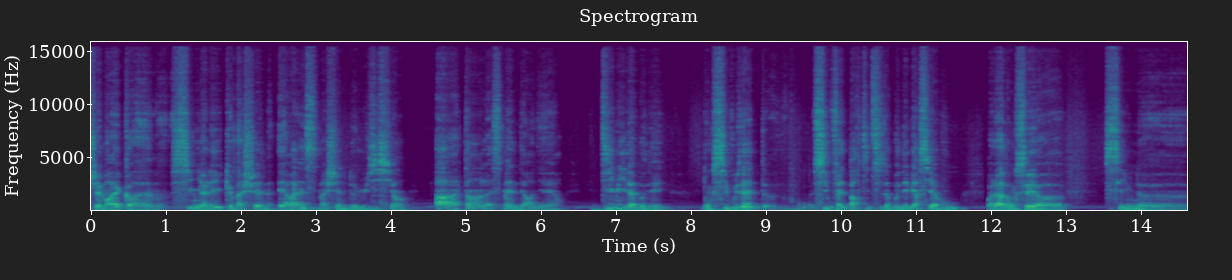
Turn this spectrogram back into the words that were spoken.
j'aimerais quand même signaler que ma chaîne RS, ma chaîne de musiciens, a atteint la semaine dernière 10 000 abonnés. Donc si vous êtes, si vous faites partie de ces abonnés, merci à vous. Voilà, donc c'est euh, euh,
